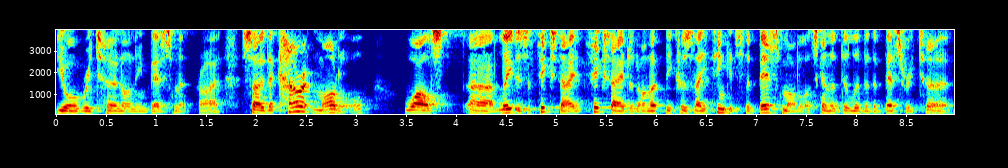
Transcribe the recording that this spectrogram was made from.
your return on investment, right? So the current model whilst uh, leaders are fixate, fixated on it because they think it's the best model, it's going to deliver the best return.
